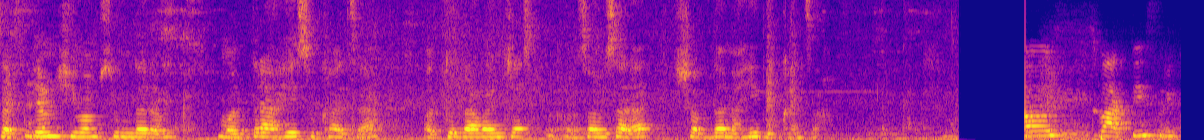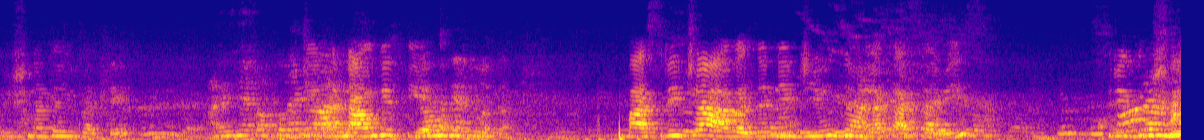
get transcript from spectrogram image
सत्यम शिवम सुंदरम मंत्र आहे सुखाचा. अतुलरावांच्या संसारात शब्द नाही दुःखाचा. स्वाती श्रीकृष्ण दहीभाते नाव घेते बासरीच्या आवाजाने जीव झाला कासावीस. श्रीकृष्ण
